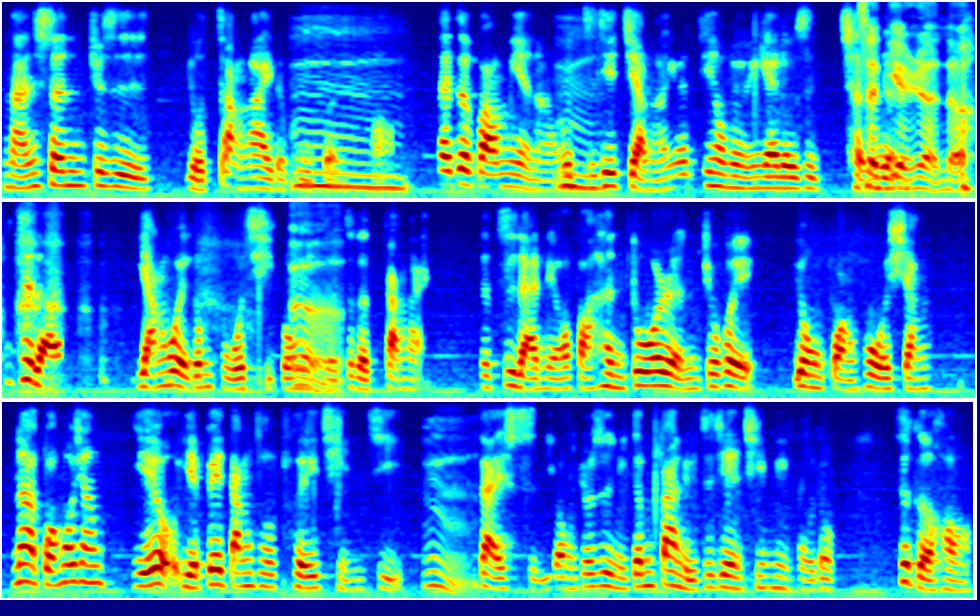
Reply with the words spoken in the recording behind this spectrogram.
男生就是有障碍的部分啊。在这方面呢、啊，我直接讲啊，嗯、因为听众朋友应该都是成，成年人了，治疗阳痿跟勃起功能的这个障碍的自然疗法，嗯、很多人就会用广藿香。那广藿香也有也被当做催情剂，嗯，在使用，就是你跟伴侣之间的亲密活动，这个哈、哦。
